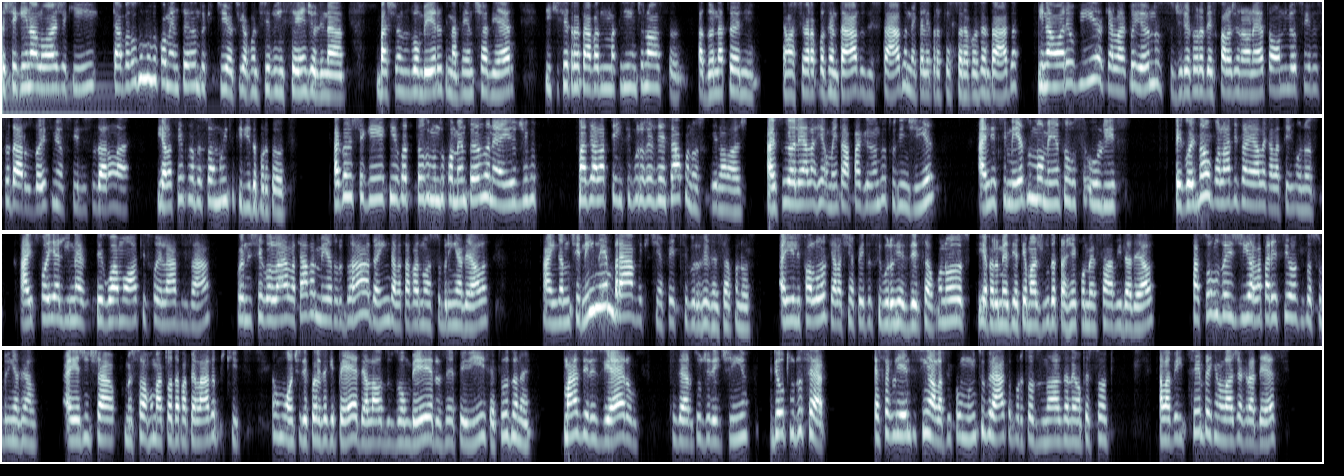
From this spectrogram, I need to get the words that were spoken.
Eu cheguei na loja aqui, tava todo mundo comentando que tinha, tinha acontecido um incêndio ali na Baixada dos Bombeiros, na Bento Xavier, e que se tratava de uma cliente nossa, a dona Tânia. É uma senhora aposentada do Estado, né, que ela é professora aposentada. E na hora eu via que ela foi anos diretora da Escola General Neto, onde meus filhos estudaram, os dois meus filhos estudaram lá. E ela sempre foi uma pessoa muito querida por todos. Aí quando eu cheguei aqui, todo mundo comentando, né, eu digo, mas ela tem seguro residencial conosco aqui na loja. Aí fui olhar, ela realmente estava pagando tudo em dia. Aí, nesse mesmo momento, o, o Luiz pegou e disse, não, vou lá avisar ela que ela tem conosco. Aí foi ali, né, pegou a moto e foi lá avisar. Quando chegou lá, ela estava meio atordoada ainda, ela estava numa sobrinha dela. Ainda não tinha, nem lembrava que tinha feito seguro residencial conosco. Aí ele falou que ela tinha feito seguro residencial conosco, ia pelo menos ia ter uma ajuda para recomeçar a vida dela. Passou uns dois dias, ela apareceu aqui com a sobrinha dela. Aí a gente já começou a arrumar toda a papelada, porque é um monte de coisa que pede, é lá dos bombeiros, é perícia, tudo, né? Mas eles vieram, fizeram tudo direitinho e deu tudo certo. Essa cliente, sim, ela ficou muito grata por todos nós. Ela é uma pessoa que ela vem sempre aqui na loja agradece.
